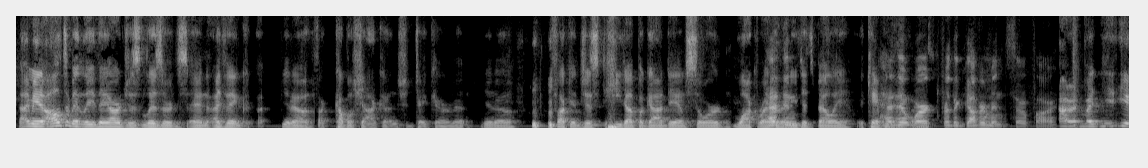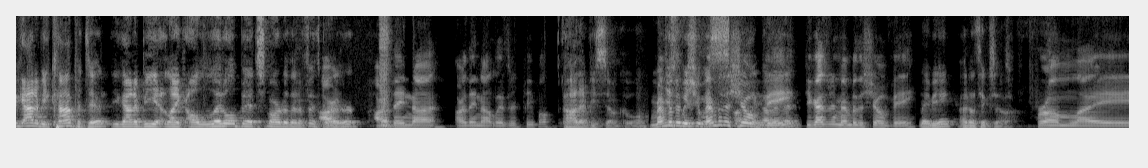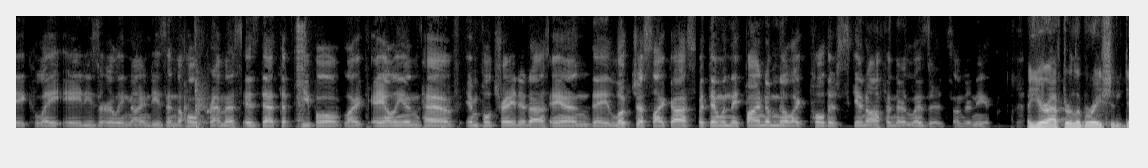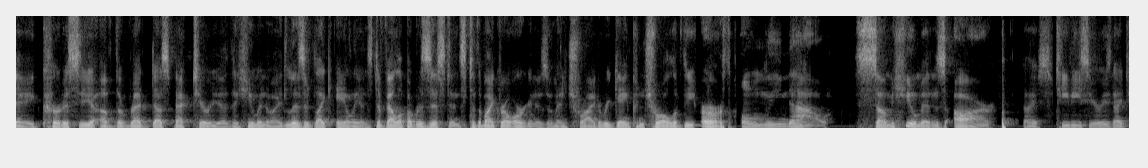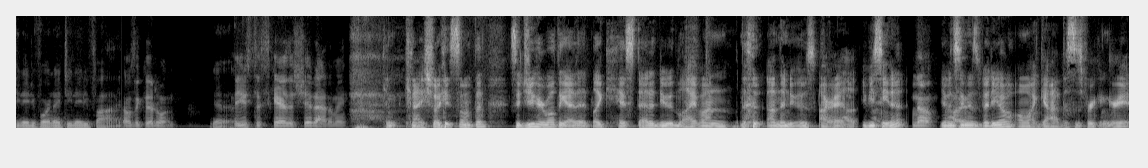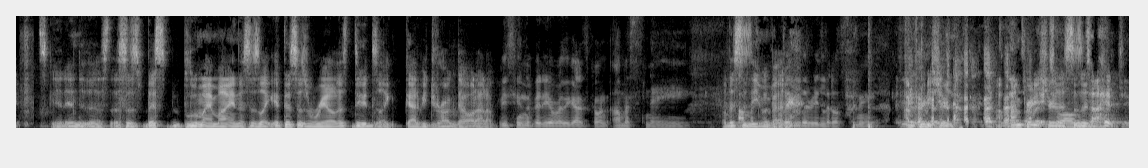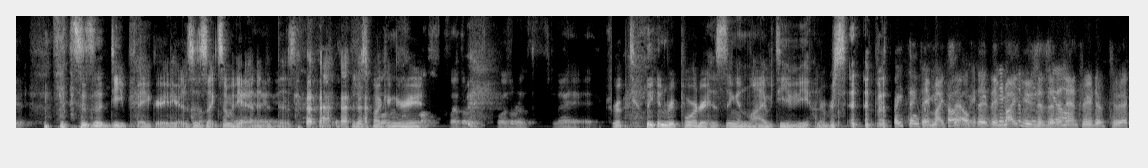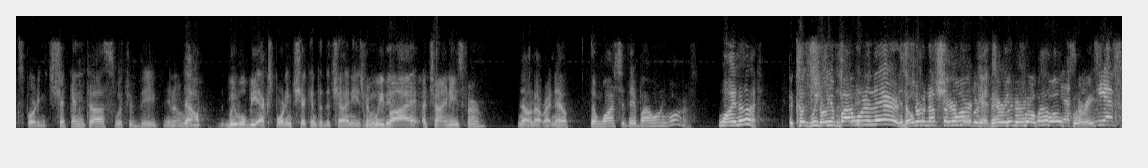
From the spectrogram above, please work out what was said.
I mean, ultimately, they are just lizards, and I think you know a couple shotguns should take care of it. You know, fucking just heat up a goddamn sword, walk right Hasn't- underneath its belly. It can't be. Hasn't worked for the government so far. All right, but you, you got to be competent. You got to be like a little bit smarter than a fifth grader. Are, are they not? Are they not lizard people? Oh, that'd be so cool. Remember the wish it was remember the show V? Do you guys remember the show V Maybe I don't think so. From like late '80s, early '90s? And the whole premise is that the people like aliens have infiltrated us, and they look just like us. But then when they find them, they'll like pull their skin off, and they're lizards underneath. A year after Liberation Day, courtesy of the red dust bacteria, the humanoid lizard like aliens develop a resistance to the microorganism and try to regain control of the earth. Only now, some humans are. Nice. TV series, 1984, 1985. That was a good one. Yeah. They used to scare the shit out of me. Can Can I show you something? So, did you hear about the guy that like hissed at a dude live on the, on the news? All right, uh, have you seen it? No, You haven't seen this video? Oh my god, this is freaking great. Let's get into this. This is this blew my mind. This is like if this is real, this dude's like got to be drugged out out of. Have you seen the video where the guy's going, "I'm a snake"? Well, this I'm is even better. Literally little snake. I'm pretty sure. I'm pretty sure this is a time, dude. this is a deep fake right here. This is like somebody edited this. That is fucking great. Slither- Slytherin snake. Reptilian reporter hissing in live TV, 100%. Great thing They might sell. They, they might use as an entry to, to exporting chicken to us, which would be, you know. No, we will be exporting chicken to the Chinese. Can will we buy export- a Chinese firm? No, not right now. Then why should they buy one of ours? Why not? Because we can't buy one of theirs. Open up the the market. very, Quid very pro well. quo, Yes, Clarice. we have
